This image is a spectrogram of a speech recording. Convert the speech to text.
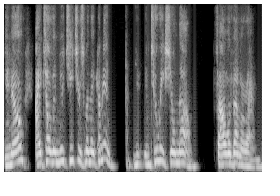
You know, I tell the new teachers when they come in, you, in two weeks you'll know. Follow them around.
